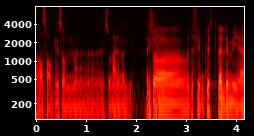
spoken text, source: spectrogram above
av salget som, som, er i Norge. Riktig. Så definitivt veldig mye,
